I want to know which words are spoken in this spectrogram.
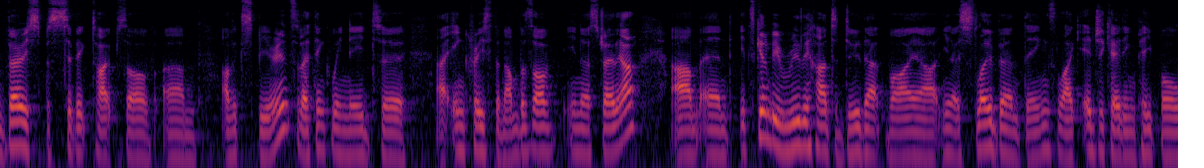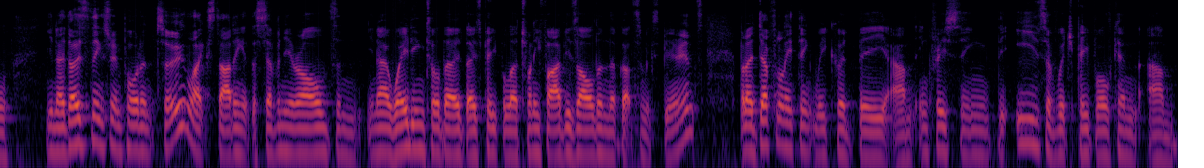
very specific types of, um, of experience that I think we need to uh, increase the numbers of in Australia. Um, and it's going to be really hard to do that via, you know, slow burn things like educating people. You know, those things are important too, like starting at the seven year olds and, you know, waiting till those, those people are 25 years old and they've got some experience. But I definitely think we could be um, increasing the ease of which people can um,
